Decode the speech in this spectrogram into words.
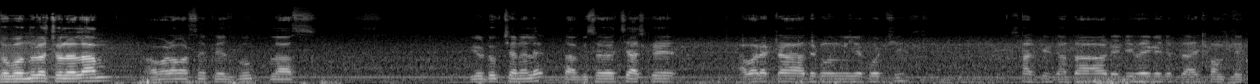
তো বন্ধুরা চলে এলাম আবার আমার সেই ফেসবুক প্লাস ইউটিউব চ্যানেলে তা বিষয় হচ্ছে আজকে আবার একটা, দেখুন ইয়ে করছি। সার্কিট গাঁথা রেডি হয়ে গেছে প্রায় কমপ্লিট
